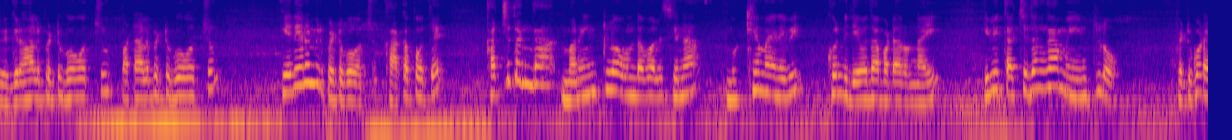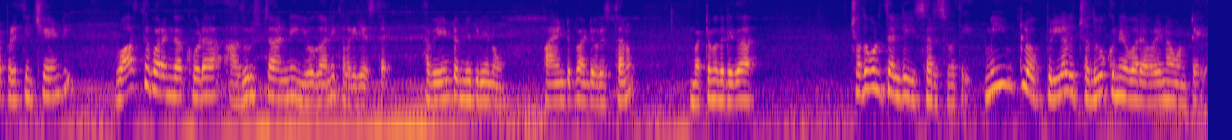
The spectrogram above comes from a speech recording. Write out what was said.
విగ్రహాలు పెట్టుకోవచ్చు పటాలు పెట్టుకోవచ్చు ఏదైనా మీరు పెట్టుకోవచ్చు. కాకపోతే ఖచ్చితంగా మన ఇంట్లో ఉండవలసిన ముఖ్యమైనవి కొన్ని దేవతా పటాలు ఉన్నాయి. ఇవి ఖచ్చితంగా మీ ఇంట్లో పెట్టుకోవడం ప్రయత్నం చేయండి. వాస్తుపరంగా కూడా అదృష్టాన్ని యోగాన్ని కలగజేస్తాయి. అవి ఏంటో మీకు నేను పాయింట్ పాయింట్ వివరిస్తాను. మొట్టమొదటిగా చదువుల తల్లి సరస్వతి. మీ ఇంట్లో పిల్లలు చదువుకునేవారు ఎవరైనా ఉంటే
